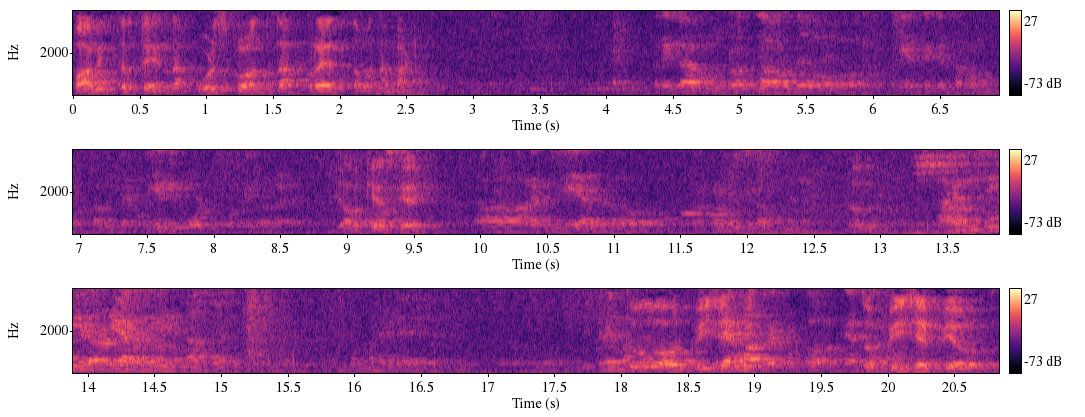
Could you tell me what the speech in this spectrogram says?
ಪಾವಿತ್ರತೆಯನ್ನ ಉಳಿಸ್ಕೊಳ್ಳುವಂತ ಪ್ರಯತ್ನವನ್ನ ಮಾಡಿ. ಸರ್ ಈಗ ಮುನ್ರತ್ನ ಅವ್ರದ್ದು ಕೇಸಿಗೆ ಸಂಬಂಧಪಟ್ಟಂತೆ ಡಿ ರಿಪೋರ್ಟ್ ಕೊಟ್ಟಿದ್ದಾರೆ. ಯಾವ ಕೇಸ್ಗೆ? ಆರ್ ಎಂ ಸಿ ಅದು ಸಿ ಇದು ಅವ್ರು ಬಿಜೆಪಿ ಅತ್ಯಾಚಾರ ಬಿಜೆಪಿ ಅವ್ರದ್ದು.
